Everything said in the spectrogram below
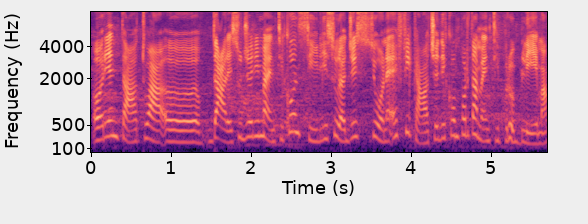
orientato a eh, dare suggerimenti e consigli sulla gestione efficace dei comportamenti problema.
